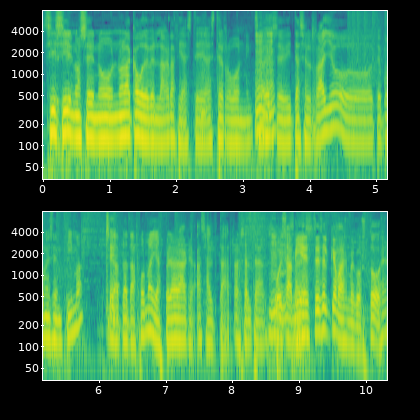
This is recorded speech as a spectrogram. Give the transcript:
sí, sí, no sé, no, no le acabo de ver la gracia a este, a este Robotnik, ¿sabes? Evitas el rayo, o te pones encima Sí. la plataforma y a esperar a, a saltar. A saltar. Pues a mí ¿sabes? este es el que más me costó, ¿eh?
